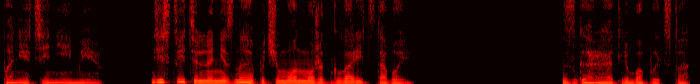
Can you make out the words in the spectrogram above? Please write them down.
Понятия не имею. Действительно не знаю, почему он может говорить с тобой. Сгорает любопытство.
